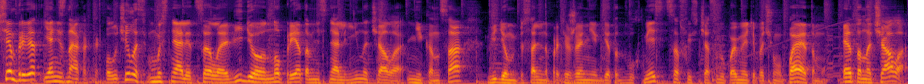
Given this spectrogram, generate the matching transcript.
Всем привет! Я не знаю, как так получилось. Мы сняли целое видео, но при этом не сняли ни начала, ни конца. Видео мы писали на протяжении где-то двух месяцев, и сейчас вы поймете почему. Поэтому это начало,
